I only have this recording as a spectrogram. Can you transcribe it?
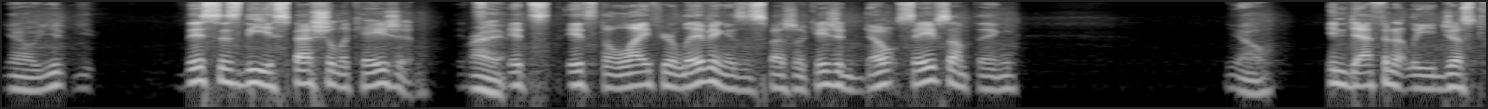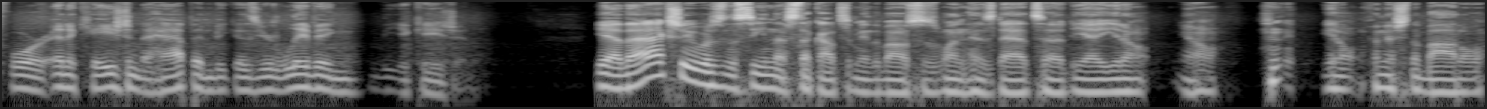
you know, you, you this is the special occasion. It's It's, Right. It's it's the life you're living is a special occasion. Don't save something, you know, indefinitely just for an occasion to happen because you're living the occasion. Yeah, that actually was the scene that stuck out to me the most is when his dad said, "Yeah, you don't, you know, you don't finish the bottle,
